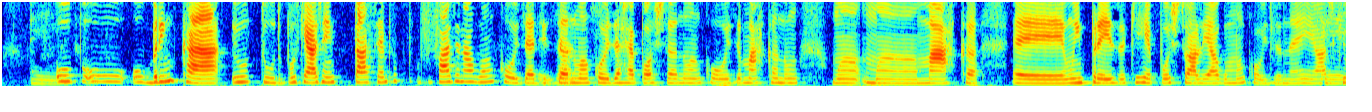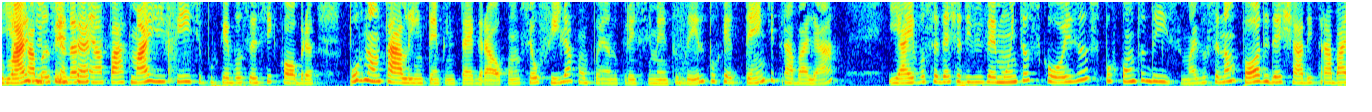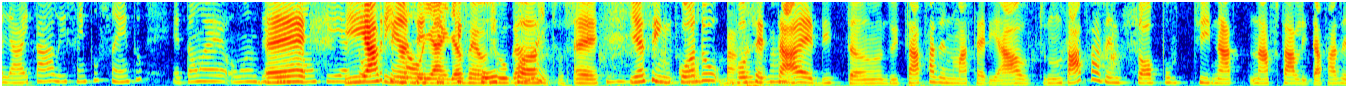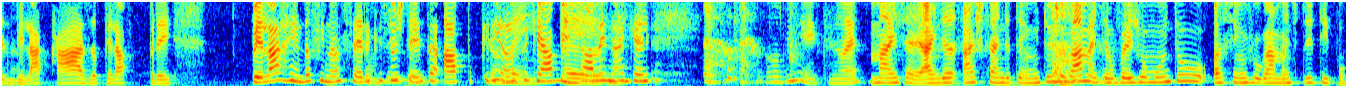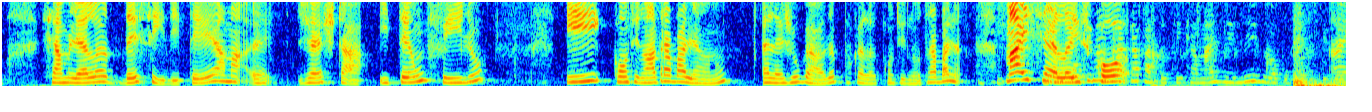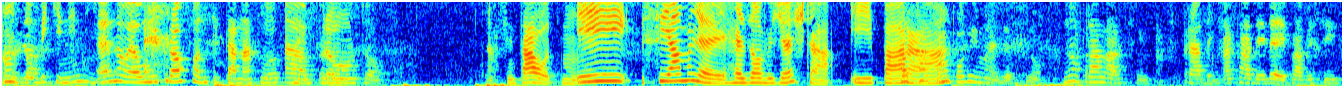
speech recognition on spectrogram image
O, o, o, brincar e o tudo, porque a gente tá sempre fazendo alguma coisa, editando Exato. uma coisa, repostando uma coisa, marcando um, uma, uma marca, é, uma empresa que repostou ali alguma coisa, né? Eu acho é, que o mais acaba difícil sendo é... assim a parte mais difícil, porque você se cobra por não estar tá ali em tempo integral com o seu filho, acompanhando o crescimento dele, porque tem que trabalhar. E aí você deixa de viver muitas coisas por conta disso, mas você não pode deixar de trabalhar e estar tá ali 100%. Então é uma divisão é, que é e assim a não, gente e ainda se vem culpa, os julgamentos. É. E assim, quando você está editando e está fazendo material, tu não está fazendo só por ti na naftali, tá fazendo não. pela casa, pela pre, pela renda financeira Com que certeza. sustenta a criança Também. que habita é. ali naquele ambiente, não é? Mas é, ainda, acho que ainda tem muito julgamento. Eu vejo muito, assim, o julgamento de tipo, se a mulher ela decide ter, a, é, gestar e ter um filho e continuar trabalhando, ela é julgada porque ela continua trabalhando. Assim. Mas se ela escolhe. ficar mais visível Ai, eu sou pequenininha. É, não, é o microfone que tá na tua ah, frente. Ah, pronto. pronto. Assim tá ótimo. E se a mulher resolve gestar e parar. Pode um pouquinho mais, assim, ó. Não, pra lá, assim. Pra dentro. A cadeira aí, pra ver se.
